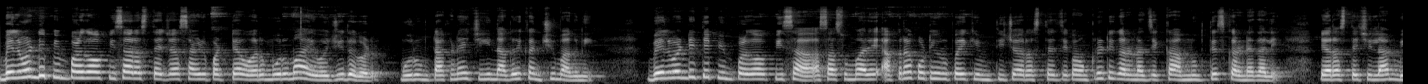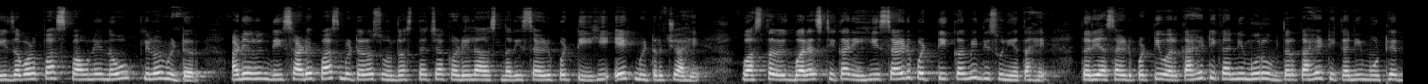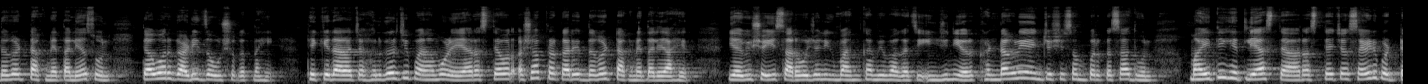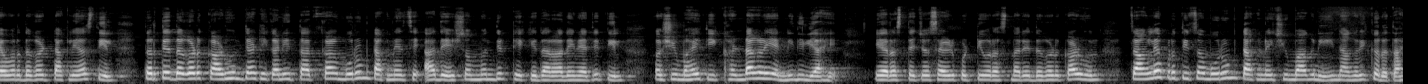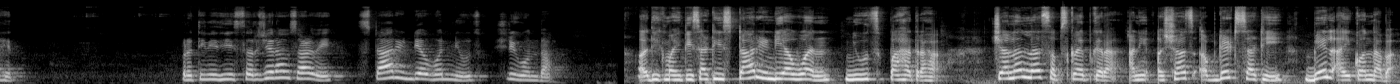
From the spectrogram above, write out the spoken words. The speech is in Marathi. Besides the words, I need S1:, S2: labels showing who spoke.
S1: बेलवंडी पिंपळगाव पिसा रस्त्याच्या साईड पट्ट्यावर मुरुमाऐवजी दगड मुरुम टाकण्याची नागरिकांची मागणी बेलवंडी ते पिंपळगाव पिसा असा सुमारे अकरा कोटी रुपये किमतीच्या रस्त्याचे काँक्रिटीकरणाचे काम नुकतेच करण्यात आले. या रस्त्याची लांबी जवळपास पावणे नऊ किलोमीटर आणि रुंदी साडेपाच मीटर असून रस्त्याच्या कडेला असणारी साईडपट्टी ही एक मीटरची आहे. वास्तविक बऱ्याच ठिकाणी ही साईडपट्टी कमी दिसून येत आहे. तर या साईडपट्टीवर काही ठिकाणी मुरुम तर काही ठिकाणी मोठे दगड टाकण्यात आले असून त्यावर गाडी जाऊ शकत नाही. ठेकेदाराच्या हलगर्जीपणामुळे या रस्त्यावर अशा प्रकारे दगड टाकण्यात आले आहेत. याविषयी सार्वजनिक बांधकाम विभागाचे इंजिनियर खंडागळे यांच्याशी संपर्क साधून माहिती घेतली असता रस्त्याच्या साईड पट्ट्यावर दगड टाकले असतील तर ते दगड काढून त्या ठिकाणी तात्काळ मुरुम टाकण्याचे आदेश संबंधित ठेकेदाराला देण्यात येतील अशी माहिती खंडागळे यांनी दिली आहे. या रस्त्याच्या साईड पट्टीवर असणारे दगड काढून चांगल्या प्रतीचा मुरुम टाकण्याची मागणी नागरिक करत आहेत. प्रतिनिधी Sarjerao Salve star India one news Shrigonda. अधिक माहितीसाठी स्टार इंडिया वन न्यूज पाहत रहा. चॅनलला सबस्क्राईब करा आणि अशाच अपडेट्ससाठी बेल आयकॉन दाबा.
